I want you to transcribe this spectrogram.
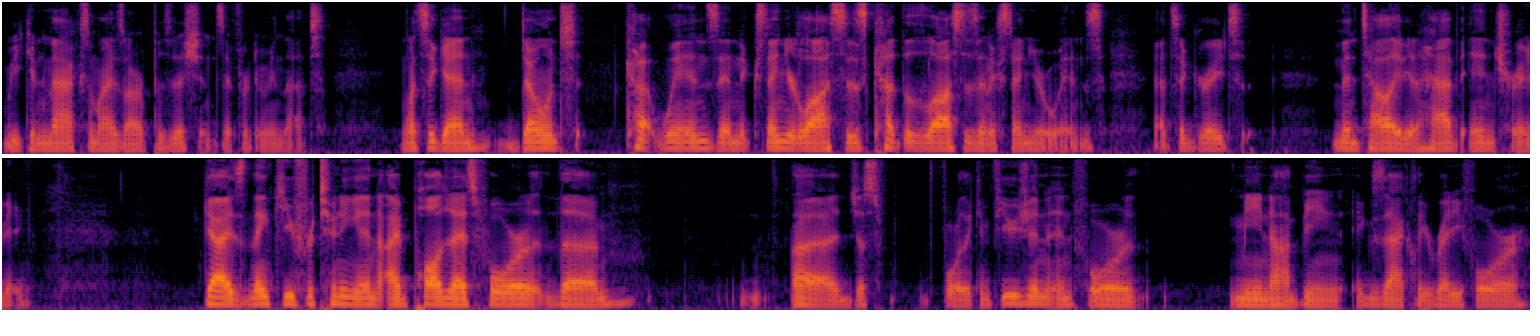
we can maximize our positions if we're doing that. Once again, don't cut wins and extend your losses. Cut those losses and extend your wins. That's a great mentality to have in trading. Guys, thank you for tuning in. I apologize for the uh just for the confusion and for me not being exactly ready for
